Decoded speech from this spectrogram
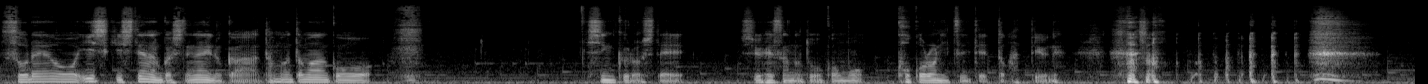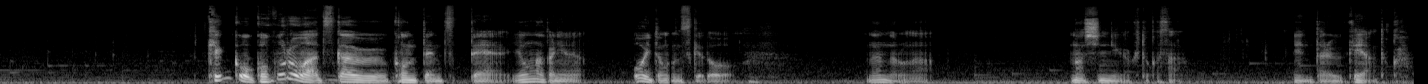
それを意識してなのかしてないのかたまたまこうシンクロして周平さんの投稿も心についてとかっていうね。あ の結構心を扱うコンテンツって世の中には多いと思うんですけどなんだろうな。まあ心理学とかさメンタルケアとか。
